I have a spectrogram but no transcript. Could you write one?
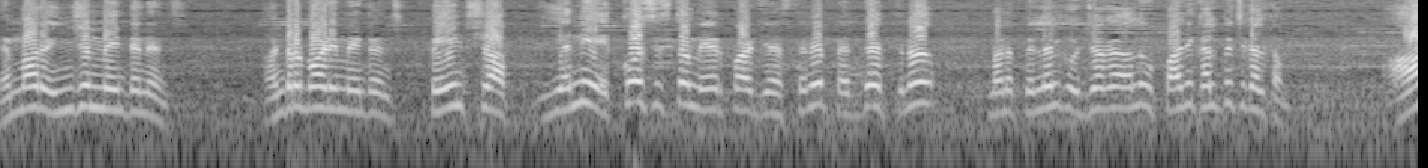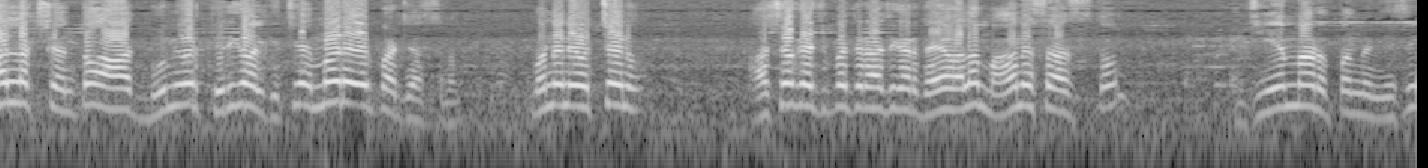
MRO engine maintenance. Under body maintenance paint shop ఇవన్నీ ఎక్కువ సిస్టమ్ ఏర్పాటు చేస్తేనే పెద్ద ఎత్తున మన పిల్లలకి ఉద్యోగాలు ఉపాధి కల్పించగలుగుతాం. ఆ లక్ష్యంతో ఆ భూమి వారు తిరిగి వాళ్ళకి ఇచ్చి ఎంఆర్ఓ ఏర్పాటు చేస్తున్నాం. మొన్న నేను వచ్చాను. అశోక్ గజపతి రాజు గారి దయ మానసాస్తో జిఎంఆర్ ఒప్పందం చేసి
